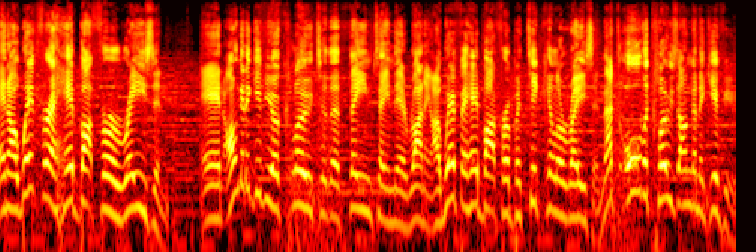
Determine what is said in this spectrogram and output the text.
And I went for a Headbutt for a reason. And I'm going to give you a clue to the theme team they're running. I went for Headbutt for a particular reason. That's all the clues I'm going to give you.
